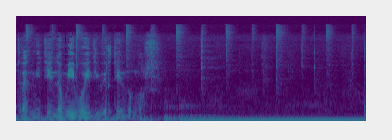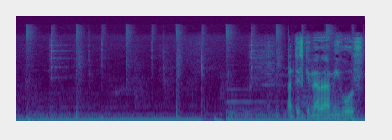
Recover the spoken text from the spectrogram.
transmitiendo vivo y divirtiéndonos. Antes que nada amigos,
